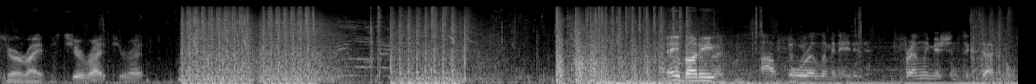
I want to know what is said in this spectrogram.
To your right. To your right, to your right. Hey, buddy. Op 4 eliminated. Friendly mission successful.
